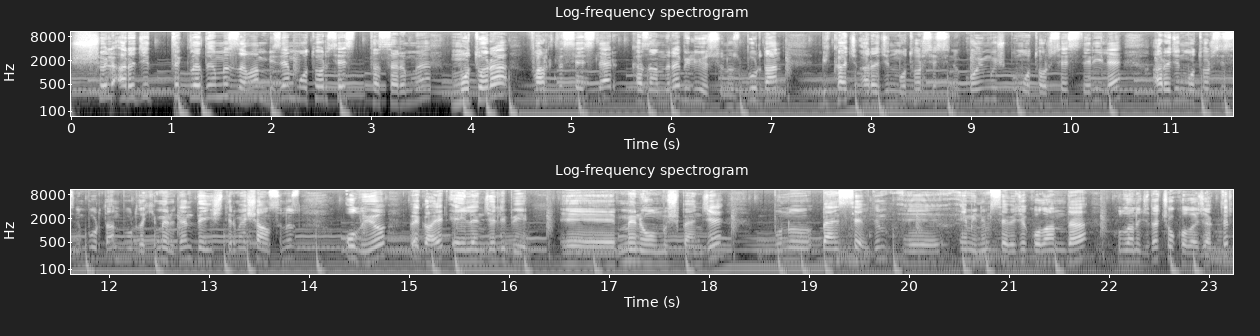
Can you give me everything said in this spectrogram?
Şöyle aracı tıkladığımız zaman bize motor ses tasarımı, motora farklı sesler kazandırabiliyorsunuz. Buradan birkaç aracın motor sesini koymuş. Bu motor sesleriyle aracın motor sesini buradan buradaki menüden değiştirme şansınız oluyor ve gayet eğlenceli bir e, menü olmuş bence. Bunu ben sevdim. E, eminim sevecek olan da kullanıcı da çok olacaktır.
